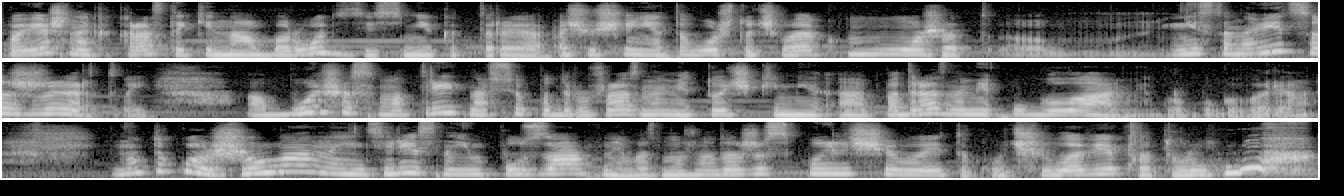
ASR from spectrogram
повешенный как раз-таки наоборот, здесь некоторое ощущение того, что человек может эм, не становиться жертвой, а больше смотреть на все под разными точками, а, под разными углами, грубо говоря. Ну, такой желанный, интересный, импозантный, возможно, даже вспыльчивый такой человек, который, ух,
